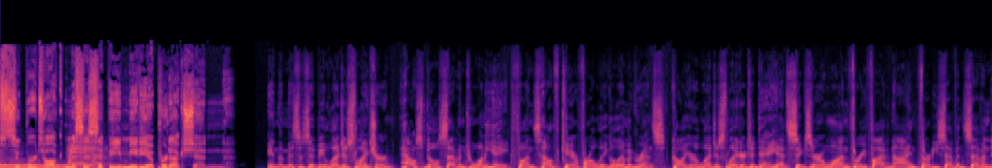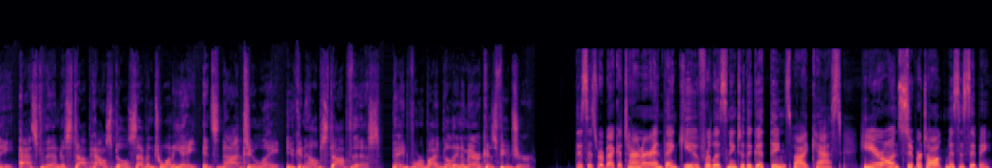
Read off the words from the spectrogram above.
A SuperTalk Mississippi media production. In the Mississippi legislature, House Bill 728 funds health care for illegal immigrants. Call your legislator today at 601 359 3770. Ask them to stop House Bill 728. It's not too late. You can help stop this. Paid for by Building America's Future. This is Rebecca Turner, and thank you for listening to the Good Things Podcast here on Super Talk Mississippi.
